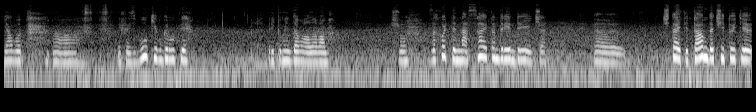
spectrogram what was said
Я от а, і в Фейсбуці в групі рекомендувала вам, що заходьте на сайт Андрія Андрійовича, е, читайте там, дочитуйте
